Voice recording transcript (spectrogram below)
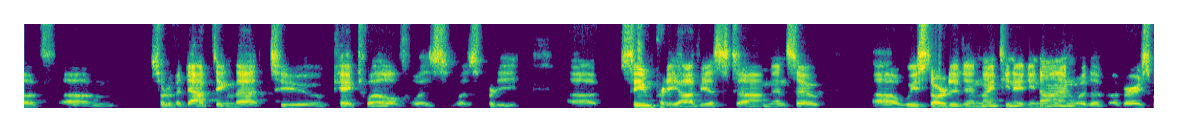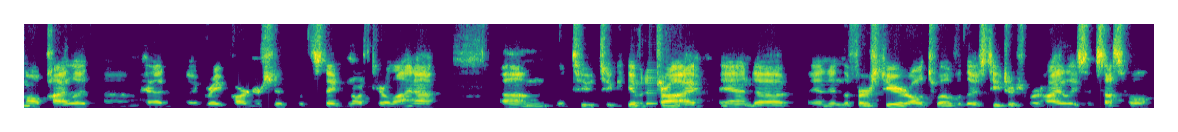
of um, sort of adapting that to K twelve was was pretty uh, seemed pretty obvious, um, and so uh, we started in 1989 with a, a very small pilot, um, had a great partnership with the state of North Carolina um, to, to give it a try. And, uh, and in the first year, all 12 of those teachers were highly successful.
